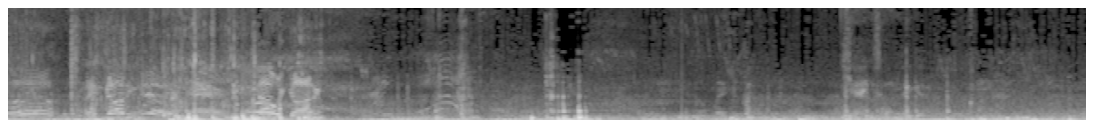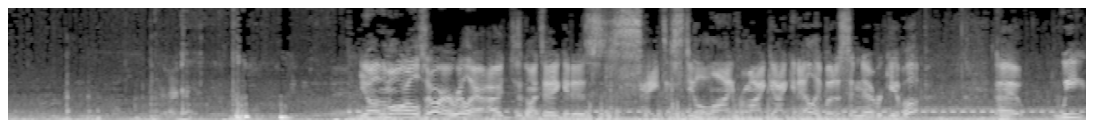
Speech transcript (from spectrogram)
Uh, ain't got him yet. Now we got him. Yeah, he's gonna make it. You know, the moral of the story, really, I, I'm just going to take it is hate to steal a line from Mike Iaconelli, but it's to never give up. Uh, we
